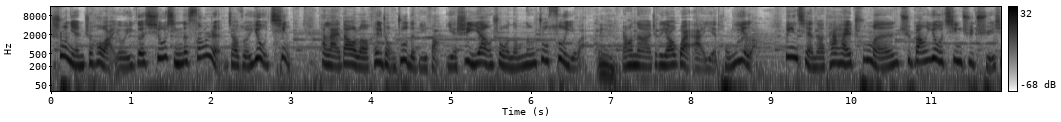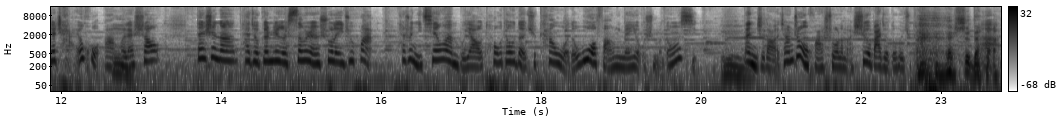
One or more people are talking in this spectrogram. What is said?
数年之后啊，有一个修行的僧人叫做右庆，他来到了黑种住的地方，也是一样，说我能不能住宿一晚。嗯然后呢，这个妖怪啊也同意了，并且呢，他还出门去帮右庆去取一些柴火啊嗯回来烧。但是呢，他就跟这个僧人说了一句话，他说：“你千万不要偷偷的去看我的卧房里面有什么东西。”嗯，那你知道，像这种话说了嘛，十有八九都会去看 是的，啊。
